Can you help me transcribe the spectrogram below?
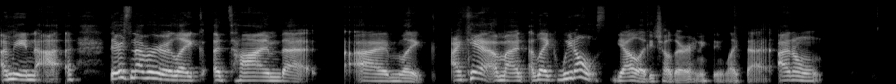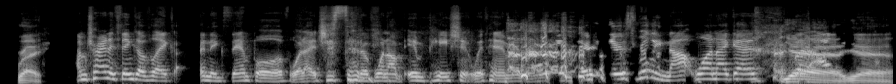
I mean, I, there's never like a time that I'm like I can't imagine like we don't yell at each other or anything like that. I don't. Right. I'm trying to think of like an example of what I just said of when I'm impatient with him. And, there, there's really not one, I guess. Yeah, I, yeah.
